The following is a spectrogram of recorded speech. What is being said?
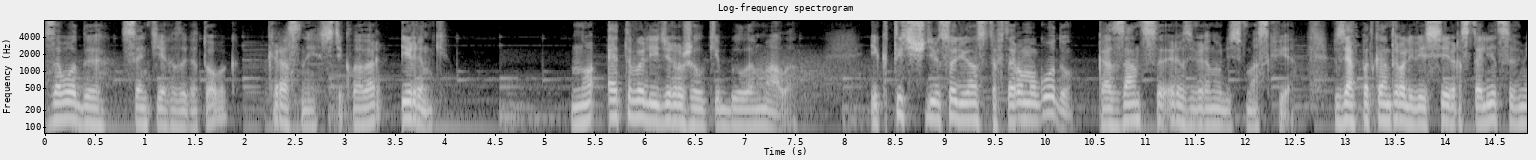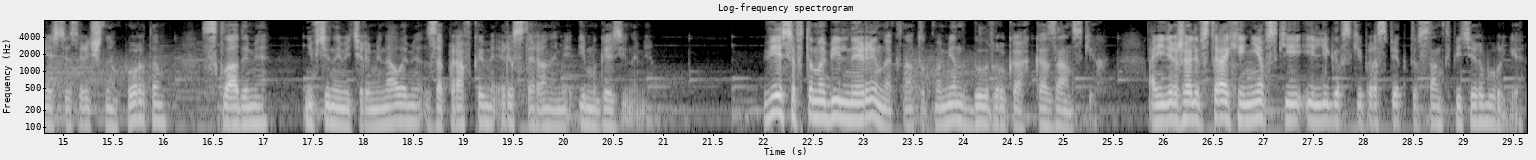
заводы сантехзаготовок, Красный стекловар и рынки. Но этого лидеру жилки было мало. И к 1992 году казанцы развернулись в Москве, взяв под контроль весь север столицы вместе с речным портом, складами, нефтяными терминалами, заправками, ресторанами и магазинами. Весь автомобильный рынок на тот момент был в руках казанских. Они держали в страхе Невские и Лиговские проспекты в Санкт-Петербурге,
